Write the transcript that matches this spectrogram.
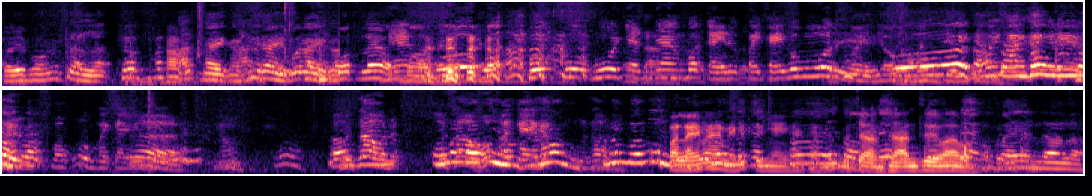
ไปมองกันล่ะมันตัดได้ก็คือได้บ่ได้ก็ลดแล้วแม่บ่ผู้ผู้ผู้แก่ย่างบ่ไก่ไปไก่ก็มูดิเดียวโอ้ยสามสามเท่านี้บ่บอกลูกไปไก่เศร้าโอ้มันบ่มีมันกี่ห้องมันบ่มีปลาไหลมาทางไหนก็ตัวใหญ่ครับอาจารย์ชานซื้อมาบ่ไปอันนั้นล่ะ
